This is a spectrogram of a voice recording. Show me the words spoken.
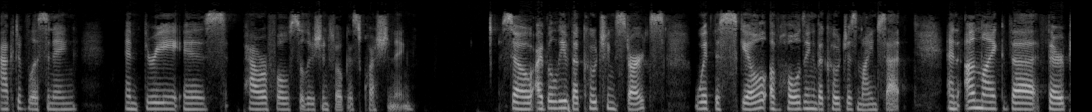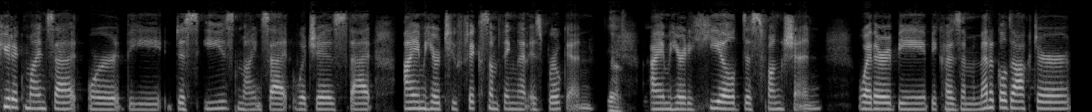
active listening, and three is powerful solution focused questioning. So I believe that coaching starts with the skill of holding the coach's mindset. And unlike the therapeutic mindset or the diseased mindset, which is that I am here to fix something that is broken, yes. I am here to heal dysfunction, whether it be because I'm a medical doctor,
